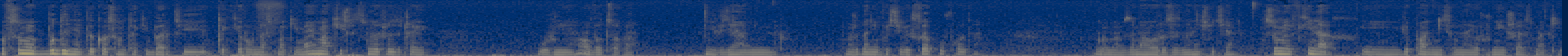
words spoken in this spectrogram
Bo w sumie budy nie tylko są takie bardziej, takie równe smaki mają, a kiśle są zazwyczaj głównie owocowe. Nie widziałam innych. Może do niewłaściwych sklepów chodzę. Bo mam za mało rozeznania w świecie. W sumie w Chinach i w Japonii są najróżniejsze smaki.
